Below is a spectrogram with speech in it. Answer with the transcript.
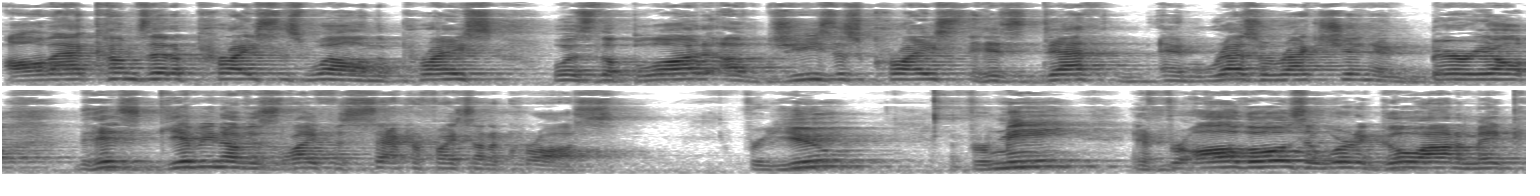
all that comes at a price as well. And the price was the blood of Jesus Christ, his death and resurrection and burial, his giving of his life as sacrifice on a cross. For you, and for me, and for all those that were to go out and make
